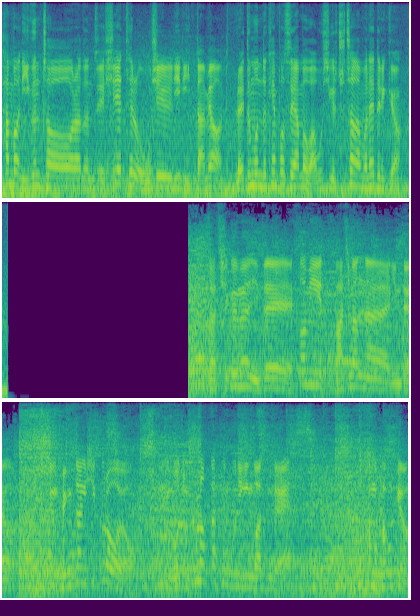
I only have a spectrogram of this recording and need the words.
한번 이 근처라든지 시애틀 오실 일이 있다면 레드몬드 캠퍼스에 한번 와보시길 추천 한번 해드릴게요. 자 지금은 이제 summit 마지막 날인데요. 지금 굉장히 시끄러워요. 지금 뭐 좀 클럽 같은 분위기인 것 같은데 한번 가볼게요.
